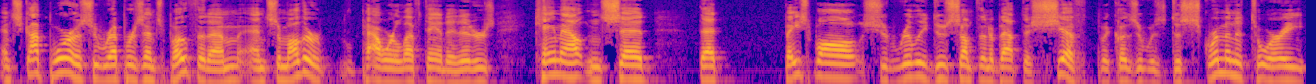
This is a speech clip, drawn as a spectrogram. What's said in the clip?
and Scott Boras, who represents both of them and some other power left-handed hitters, came out and said that baseball should really do something about the shift because it was discriminatory,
